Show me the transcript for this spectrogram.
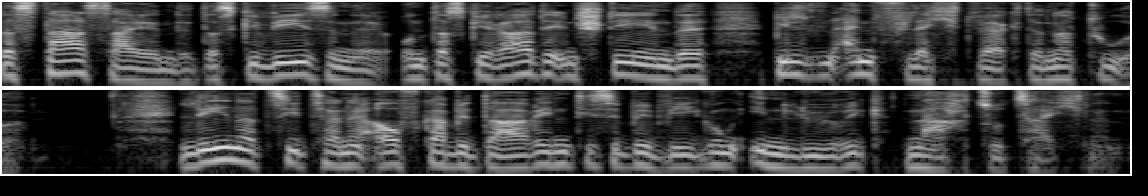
Das Daseiende, das Gewesene und das gerade Entstehende bilden ein Flechtwerk der Natur. Lehner zieht seine Aufgabe darin, diese Bewegung in Lyrik nachzuzeichnen.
